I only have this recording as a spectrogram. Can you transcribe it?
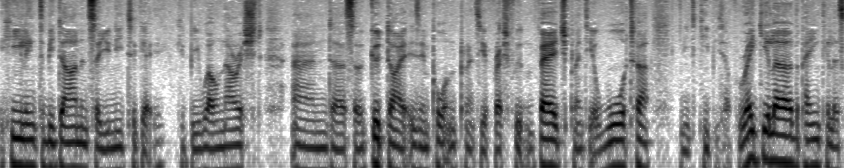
healing to be done, and so you need to get be well nourished. And uh, so a good diet is important. Plenty of fresh fruit and veg, plenty of water. You need to keep yourself regular. The painkillers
